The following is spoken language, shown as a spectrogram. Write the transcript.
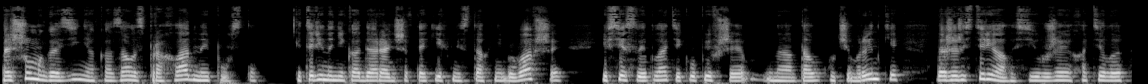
В большом магазине оказалось прохладно и пусто. Катерина, никогда раньше в таких местах не бывавшая, и все свои платья, купившие на толкучем рынке, даже растерялась и уже хотела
